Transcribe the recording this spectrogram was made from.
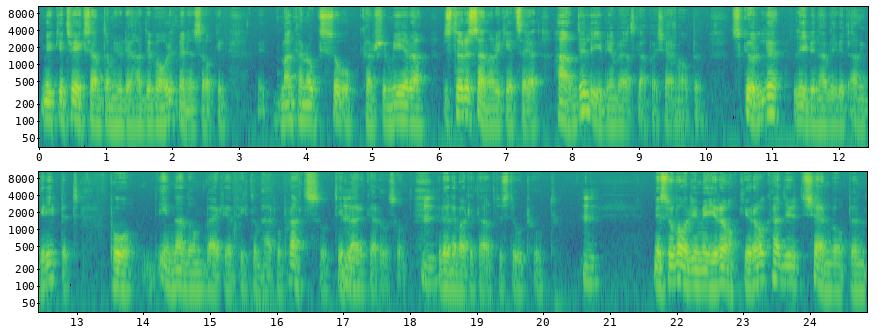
mycket tveksamt om hur det hade varit med den saken. Man kan också, och kanske mera med större sannolikhet säga att hade Libyen börjat skaffa kärnvapen skulle Libyen ha blivit angripet på, innan de verkligen fick de här på plats och tillverkade och sånt. Mm. För det hade varit ett alltför stort hot. Mm. Men så var det ju med Irak. Irak hade ju ett kärnvapenplan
